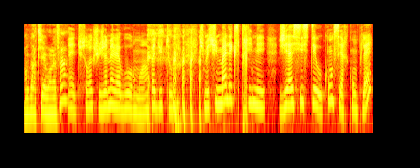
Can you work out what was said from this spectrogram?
reparti avant la fin? Eh, tu sauras que je suis jamais à la bourre, moi, hein, pas du tout. je me suis mal exprimée. J'ai assisté au concert complet,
